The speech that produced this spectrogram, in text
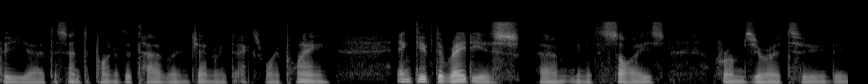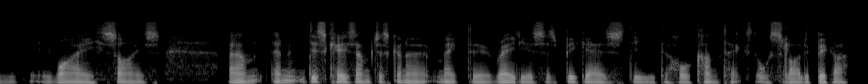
the, uh, the center point of the tower and generate the XY plane and give the radius, um, you know, the size from 0 to the Y size. Um, and in this case, I'm just going to make the radius as big as the, the whole context or slightly bigger.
